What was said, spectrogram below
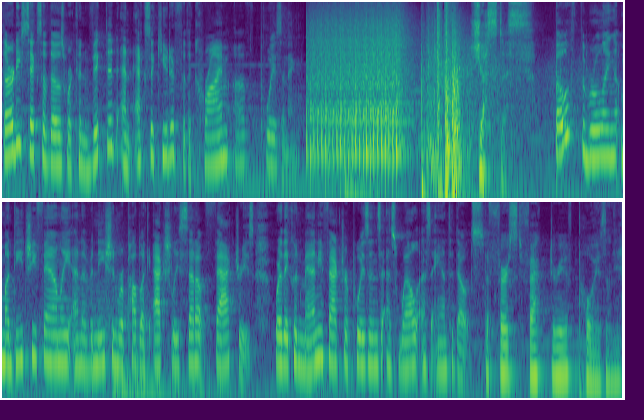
36 of those were convicted and executed for the crime of poisoning. Justice. Both the ruling Medici family and the Venetian Republic actually set up factories where they could manufacture poisons as well as antidotes. The first factory of poisons.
